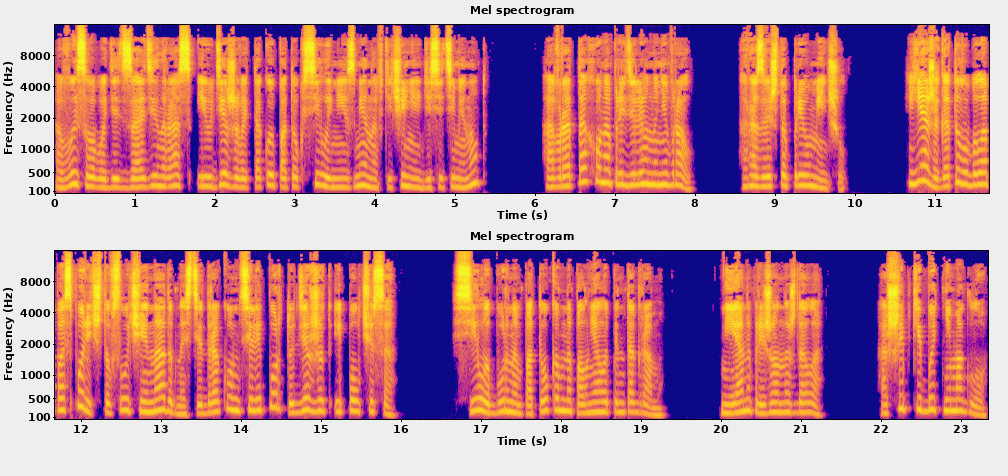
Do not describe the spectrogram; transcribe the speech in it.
Высвободить за один раз и удерживать такой поток силы неизменно в течение десяти минут? В вратах он определенно не врал, разве что преуменьшил. Я же готова была поспорить, что в случае надобности дракон-телепорт удержит и полчаса. Сила бурным потоком наполняла пентаграмму. Я напряженно ждала. Ошибки быть не могло.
